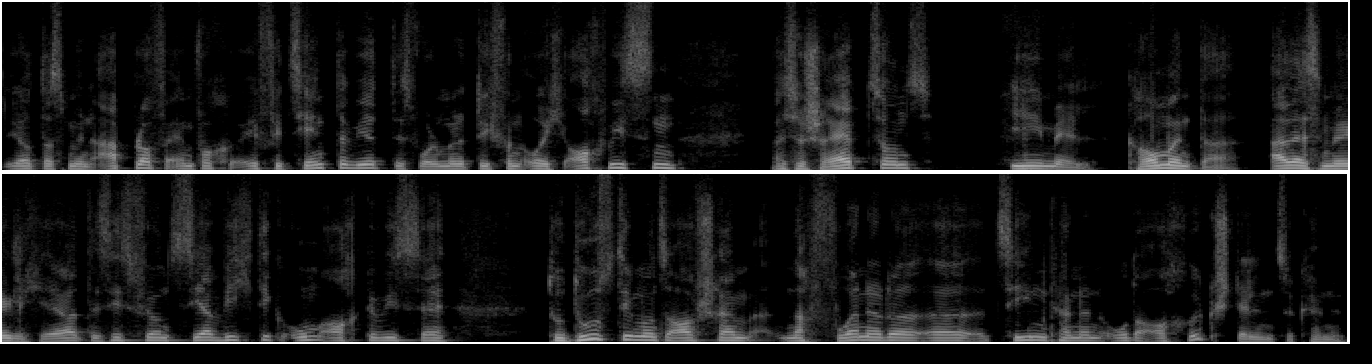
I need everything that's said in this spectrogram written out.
ja, dass mein Ablauf einfach effizienter wird. Das wollen wir natürlich von euch auch wissen. Also schreibt uns E-Mail, Kommentar, alles Mögliche. Ja. Das ist für uns sehr wichtig, um auch gewisse To-Dos, die wir uns aufschreiben, nach vorne oder, äh, ziehen können oder auch rückstellen zu können.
